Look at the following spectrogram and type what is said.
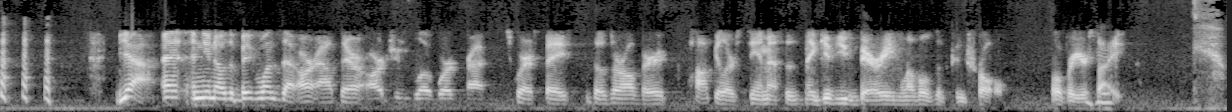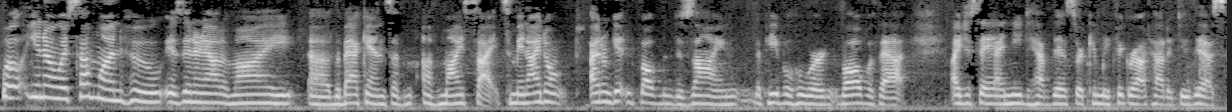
yeah, and, and, you know the big ones that are out there are Joomla, WordPress, Squarespace. Those are all very popular CMSs. They give you varying levels of control over your mm-hmm. site. Well, you know, as someone who is in and out of my uh, the back ends of, of my sites, I mean, I don't I don't get involved in design. The people who are involved with that, I just say I need to have this, or can we figure out how to do this?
